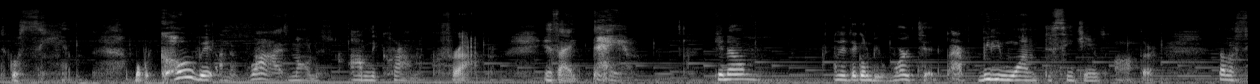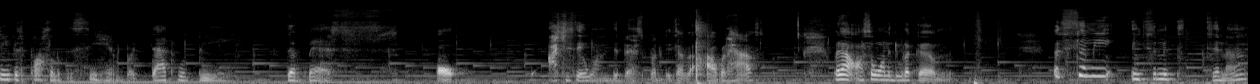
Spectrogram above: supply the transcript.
to go see him. But with COVID on the rise and all this Omicron crap, it's like, damn, you know, and if they're gonna be worth it. But I really want to see James Arthur. So I'm gonna see if it's possible to see him, but that would be the best. Oh, I should say one of the best birthdays ever I would have. But I also want to do like um, a a semi-intimate dinner.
